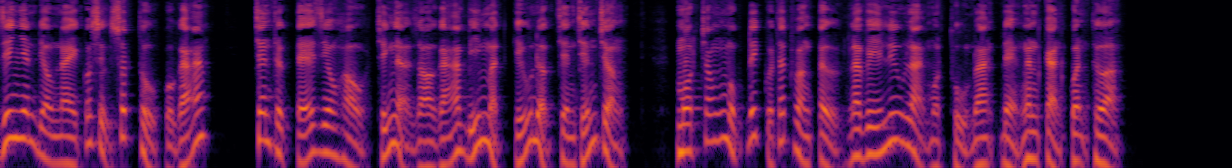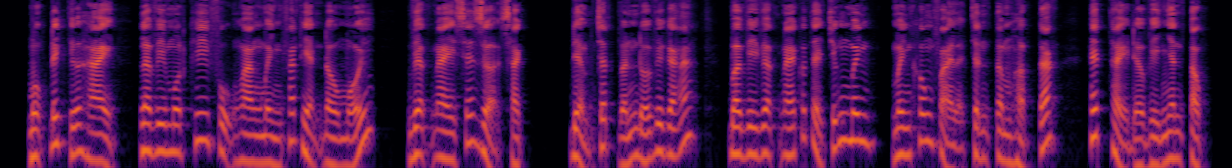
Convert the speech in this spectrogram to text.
dĩ nhiên điều này có sự xuất thủ của gã. Trên thực tế Diêu hầu chính là do gã bí mật cứu được trên chiến trường. Một trong mục đích của thất hoàng tử là vì lưu lại một thủ đoạn để ngăn cản quận thừa. Mục đích thứ hai là vì một khi phụ hoàng mình phát hiện đầu mối, việc này sẽ rửa sạch, điểm chất vấn đối với gã, bởi vì việc này có thể chứng minh mình không phải là chân tâm hợp tác, hết thảy đều vì nhân tộc,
